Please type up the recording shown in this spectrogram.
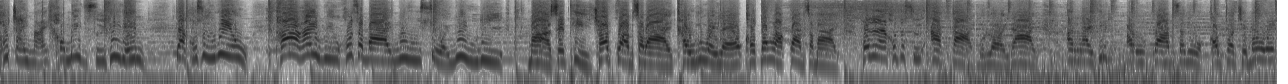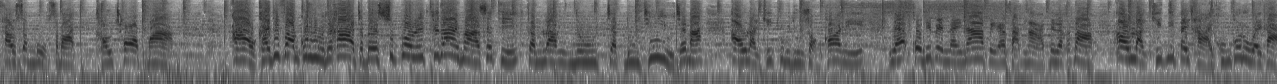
เข้าใจไหมเขาไม่ซื้อที่ดิน แต่เขาซื้อวิว ถ้าให้วิวเขาสบายวิวสวยวิวดี มาเศรษฐีชอบความสบายเขารวยแล้วเขาต้องรักความสบาย เพราะฉะนั้นเขาจะซื้ออากาศบนลอยได้ อะไรที่เอาความสะดวก comfortable ไว้เขาสะดวกสบายเขาชอบมาก อ้าวใครที่ฟังคุณอยู่นะคะจะเป็นซูเปอร์ริชก็ได้มาเศรษฐีกำลังดูจัดดูที่อยู่ใช่ไหมเอาหลักคิดคุณไปดู 2 ข้อนี้ และคนที่เป็นในหน้าเป็นอสังหาเป็นอะไรก็ตามเอาหลักคิดนี้ไปขายคุณก็รวยค่ะ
